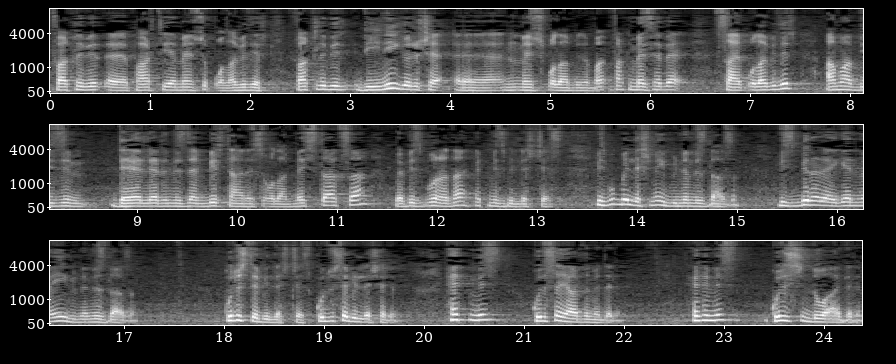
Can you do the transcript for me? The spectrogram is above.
Farklı bir e, partiye mensup olabilir. Farklı bir dini görüşe e, mensup olabilir. Farklı mezhebe sahip olabilir. Ama bizim değerlerimizden bir tanesi olan Mescid-i Aksa ve biz burada hepimiz birleşeceğiz. Biz bu birleşmeyi bilmemiz lazım. Biz bir araya gelmeyi bilmemiz lazım. Kudüs'te birleşeceğiz. Kudüs'te birleşelim. Hepimiz Kudüs'e yardım edelim. Hepimiz Kudüs için dua edelim.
